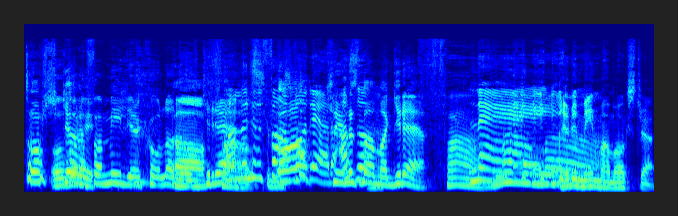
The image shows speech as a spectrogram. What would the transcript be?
torskar Och våra vi. familjer kollade Ja, och grät. Ja, men hur fan var det? Krilles Alltså- mamma grät. Fan. Nej. Det gjorde min mamma också tror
